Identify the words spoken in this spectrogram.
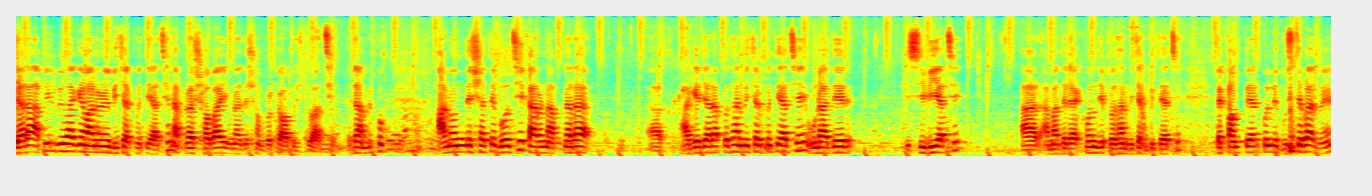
যারা আপিল বিভাগে মাননীয় বিচারপতি আছেন, আপনারা সবাই ওনাদের সম্পর্কে অবহিত আছেন। এটা আমরা খুব আনন্দের সাথে বলছি, কারণ আপনারা আগে যারা প্রধান বিচারপতি আছে ওনাদের সিভি আছে, আর আমাদের এখন যে প্রধান বিচারপতি আছে, এটা কম্পেয়ার করলে বুঝতে পারবেন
